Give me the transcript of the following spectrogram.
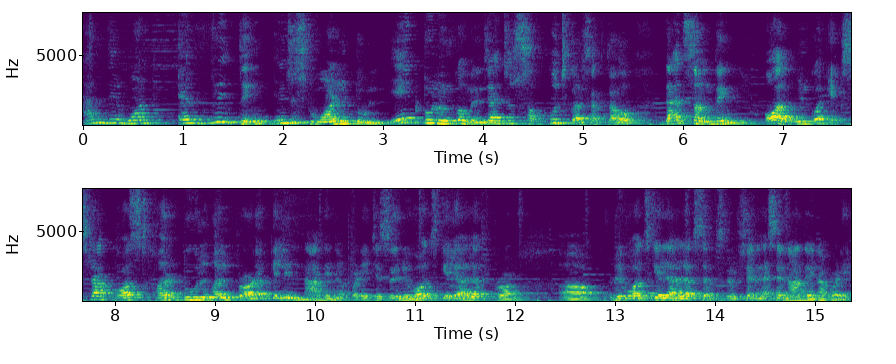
and they want everything in just one tool एक टूल उनको मिल जाए जो सब कुछ कर सकता हो। दैट्स समथिंग और उनको एक्स्ट्रा कॉस्ट हर टूल हर प्रोडक्ट के लिए ना देना पड़े। जैसे रिवॉर्ड्स के लिए अलग रिवॉर्ड्स के लिए अलग सब्सक्रिप्शन ऐसे ना देना पड़े।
